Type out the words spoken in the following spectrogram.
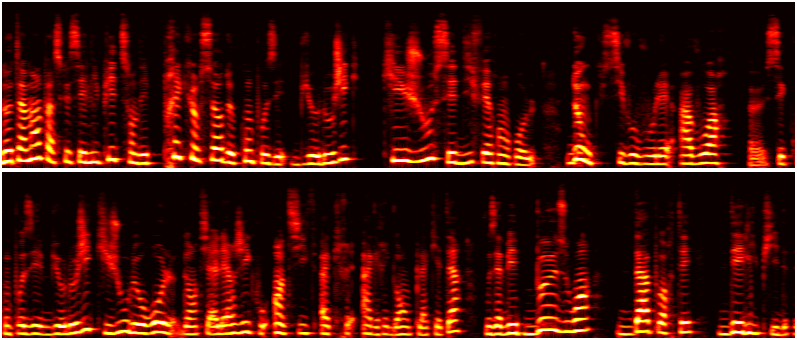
notamment parce que ces lipides sont des précurseurs de composés biologiques qui jouent ces différents rôles. Donc, si vous voulez avoir euh, ces composés biologiques qui jouent le rôle d'anti-allergique ou anti-agrégant plaquettaire, vous avez besoin d'apporter des lipides.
